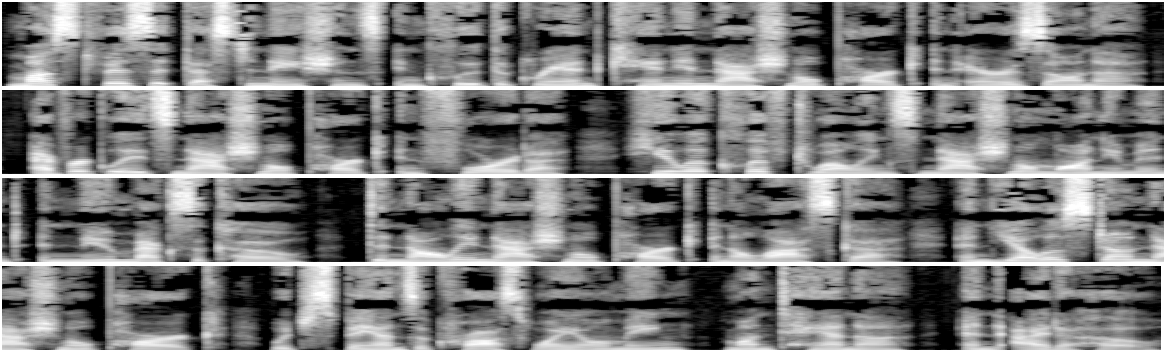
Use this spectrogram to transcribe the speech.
Must-visit destinations include the Grand Canyon National Park in Arizona, Everglades National Park in Florida, Gila Cliff Dwellings National Monument in New Mexico, Denali National Park in Alaska, and Yellowstone National Park, which spans across Wyoming, Montana, and Idaho.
